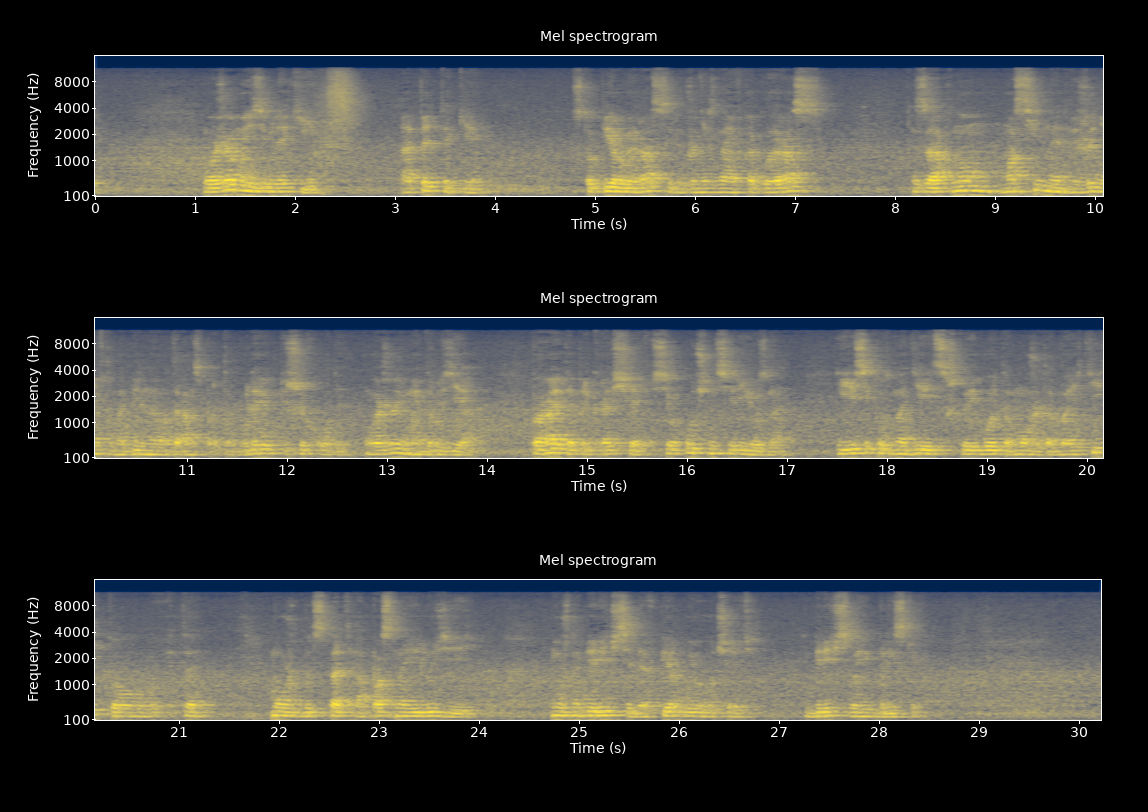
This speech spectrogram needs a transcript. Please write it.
Уважаемые земляки, опять-таки, 101 раз или уже не знаю в какой раз, за окном массивное движение автомобильного транспорта, гуляют пешеходы. Уважаемые друзья, пора это прекращать, все очень серьезно. И если кто-то надеется, что его это может обойти, то это может быть стать опасной иллюзией. Нужно беречь себя в первую очередь, беречь своих близких.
